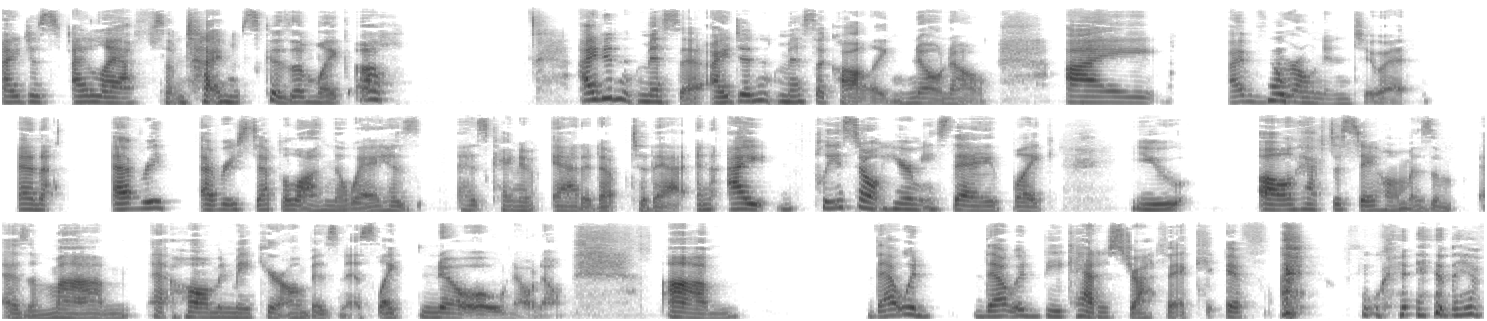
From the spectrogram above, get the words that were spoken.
i just i laugh sometimes because i'm like oh I didn't miss it. I didn't miss a calling. No, no. I I've grown into it. And every every step along the way has has kind of added up to that. And I please don't hear me say like you all have to stay home as a as a mom at home and make your own business. Like no, no, no. Um that would that would be catastrophic if if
